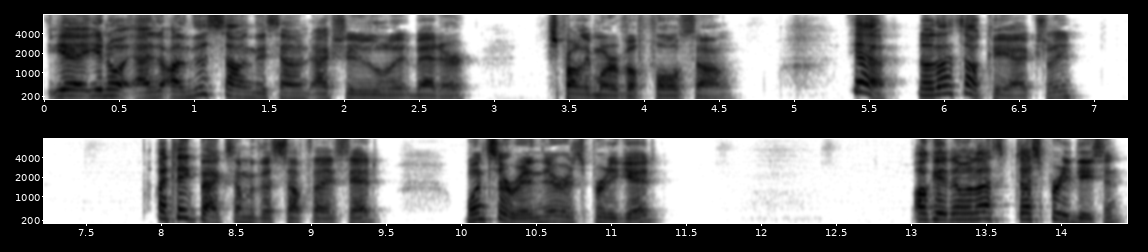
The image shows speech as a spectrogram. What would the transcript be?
Yeah, you know, on this song they sound actually a little bit better. It's probably more of a full song. Yeah, no, that's okay actually. I take back some of the stuff that I said. Once they're in there, it's pretty good. Okay, no, that's that's pretty decent.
